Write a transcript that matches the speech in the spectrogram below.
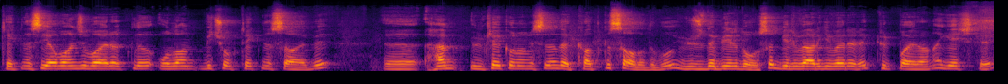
Teknesi yabancı bayraklı olan birçok tekne sahibi e, hem ülke ekonomisine de katkı sağladı bu. Yüzde bir de olsa bir vergi vererek Türk bayrağına geçti.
